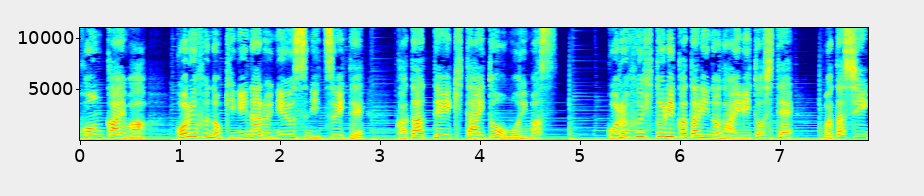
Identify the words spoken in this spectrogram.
今回はゴルフの気になるニュースについて語っていきたいと思います。ゴルフ一人語りの代理として私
